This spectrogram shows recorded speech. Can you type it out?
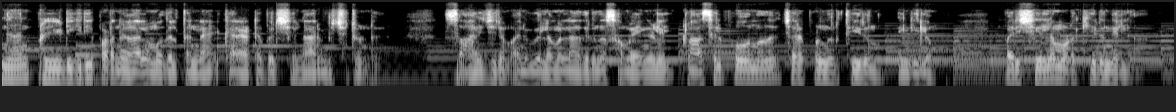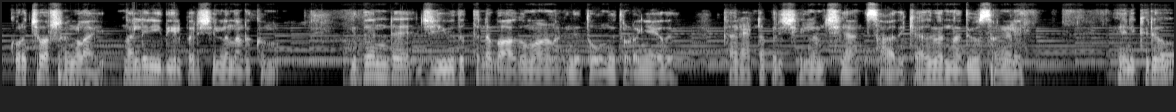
ഞാൻ പ്രീ ഡിഗ്രി പഠനകാലം മുതൽ തന്നെ കരാട്ടെ പരിശീലനം ആരംഭിച്ചിട്ടുണ്ട്. സാഹചര്യം അനുകൂലമല്ലാതിരുന്ന സമയങ്ങളിൽ ക്ലാസ്സിൽ പോകുന്നത് ചിലപ്പോൾ നിർത്തിയിരുന്നു. എങ്കിലും പരിശീലനം മുടക്കിയിരുന്നില്ല. കുറച്ച് വർഷങ്ങളായി നല്ല രീതിയിൽ പരിശീലനം നടക്കുന്നു. ഇത് എന്റെ ജീവിതത്തിന്റെ ഭാഗമാണ് എന്ന് തോന്നി തുടങ്ങിയത്. കരാട്ട പരിശീലനം ചെയ്യാൻ സാധിക്കാതെ വരുന്ന ദിവസങ്ങളിൽ എനിക്കൊരു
